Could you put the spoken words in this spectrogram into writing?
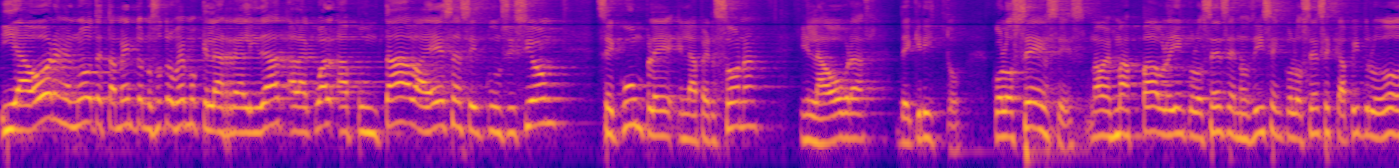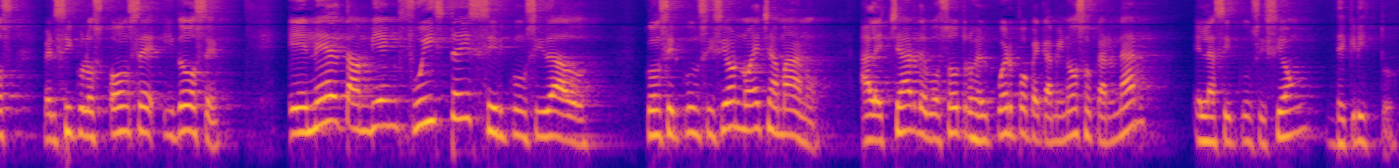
y ahora en el Nuevo Testamento nosotros vemos que la realidad a la cual apuntaba esa circuncisión se cumple en la persona y en la obra de Cristo. Colosenses, una vez más Pablo ahí en Colosenses nos dice en Colosenses capítulo 2 versículos 11 y 12, en él también fuisteis circuncidados con circuncisión no hecha mano al echar de vosotros el cuerpo pecaminoso carnal en la circuncisión de Cristo,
